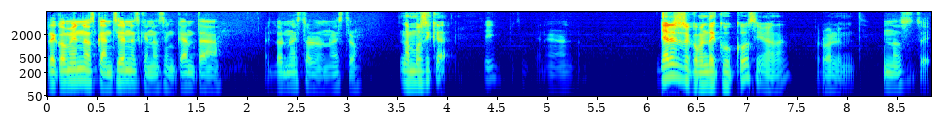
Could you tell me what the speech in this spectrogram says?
Recomiéndanos canciones que nos encanta, lo nuestro, lo nuestro. ¿La música? Sí, pues en general. Ya les recomendé Cuco, sí, ¿verdad? Probablemente. No sé,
